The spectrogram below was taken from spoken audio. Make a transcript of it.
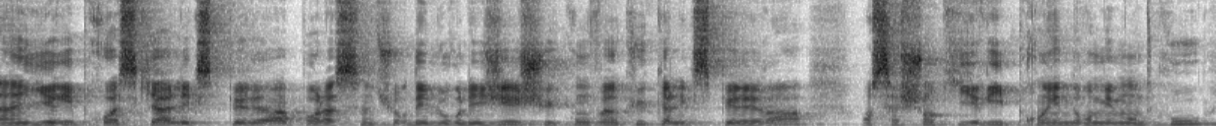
T'as un Iri Proaska, Alex Pereira pour la ceinture des lourds légers. Je suis convaincu qu'Alex Pereira, en sachant qu'Iri prend énormément de coups,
